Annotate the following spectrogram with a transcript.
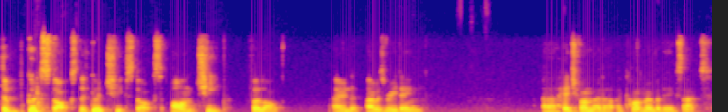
the good stocks, the good cheap stocks, aren't cheap for long. And I was reading uh, hedge fund that I can't remember the exact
